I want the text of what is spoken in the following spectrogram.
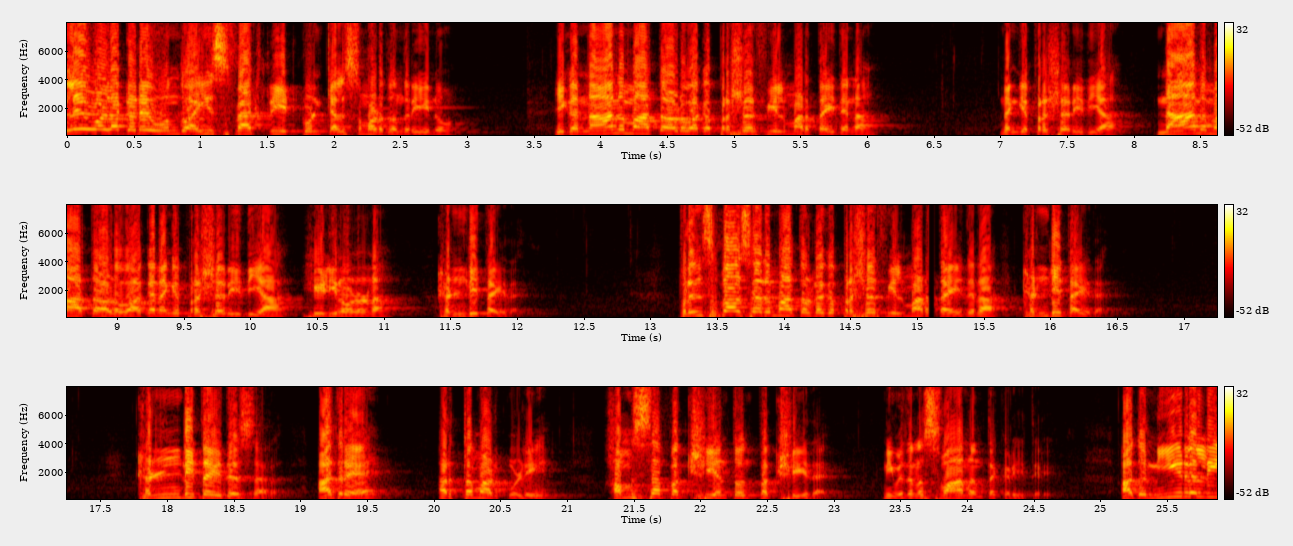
ತಲೆ ಒಳಗಡೆ ಒಂದು ಐಸ್ ಫ್ಯಾಕ್ಟ್ರಿ ಇಟ್ಕೊಂಡು ಕೆಲಸ ಮಾಡೋದಂದ್ರೆ ಏನು? ಈಗ ನಾನು ಮಾತಾಡುವಾಗ ಪ್ರೆಷರ್ ಫೀಲ್ ಮಾಡ್ತಾ ಇದ್ದೇನಾ? ನನಗೆ ಪ್ರೆಷರ್ ಇದೆಯಾ? ನಾನು ಮಾತಾಡುವಾಗ ನನಗೆ ಪ್ರೆಷರ್ ಇದೆಯಾ? ಹೇಳಿ ನೋಡೋಣ. ಖಂಡಿತ ಇದೆ. ಪ್ರಿನ್ಸಿಪಾಲ್ ಸರ್ ಮಾತಾಡುವಾಗ ಪ್ರೆಷರ್ ಫೀಲ್ ಮಾಡ್ತಾ ಇದ್ದೀರಾ? ಖಂಡಿತ ಇದೆ. ಖಂಡಿತ ಇದೆ ಸರ್ ಆದರೆ ಅರ್ಥ ಮಾಡ್ಕೊಳ್ಳಿ, ಹಂಸ ಪಕ್ಷಿ ಅಂತ ಒಂದು ಪಕ್ಷಿ ಇದೆ. ನೀವು ಇದನ್ನು ಸ್ವಾನ್ ಅಂತ ಕರೀತೀರಿ. ಅದು ನೀರಲ್ಲಿ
